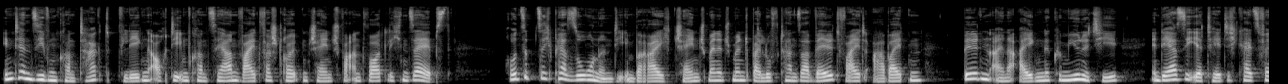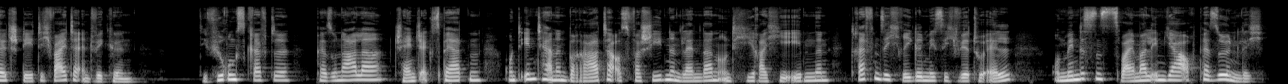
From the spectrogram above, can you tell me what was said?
Intensiven Kontakt pflegen auch die im Konzern weit verstreuten Change-Verantwortlichen selbst. Rund 70 Personen, die im Bereich Change Management bei Lufthansa weltweit arbeiten, bilden eine eigene Community, in der sie ihr Tätigkeitsfeld stetig weiterentwickeln. Die Führungskräfte, Personaler, Change-Experten und internen Berater aus verschiedenen Ländern und Hierarchieebenen treffen sich regelmäßig virtuell und mindestens zweimal im Jahr auch persönlich.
